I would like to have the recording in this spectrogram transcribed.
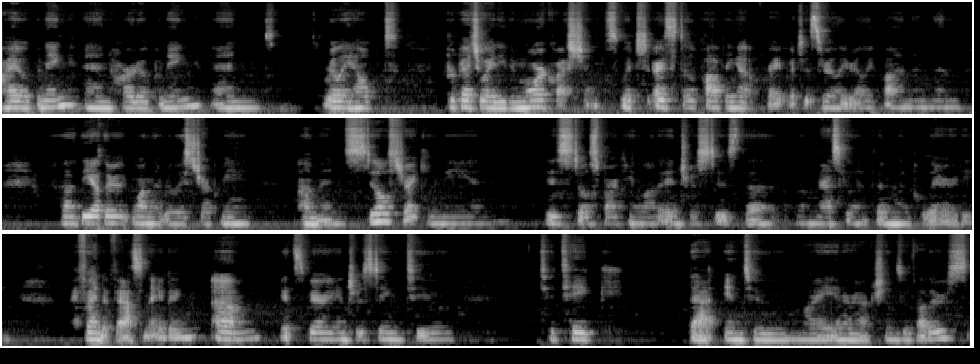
eye opening and heart opening and really helped perpetuate even more questions, which are still popping up, right? Which is really, really fun. And then uh, the other one that really struck me um, and is still striking me and is still sparking a lot of interest is the, masculine feminine polarity. I find it fascinating. Um, it's very interesting to to take that into my interactions with others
